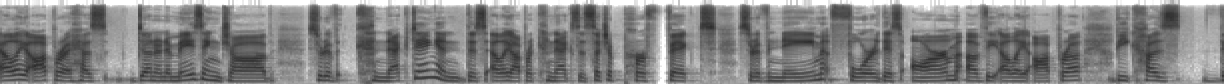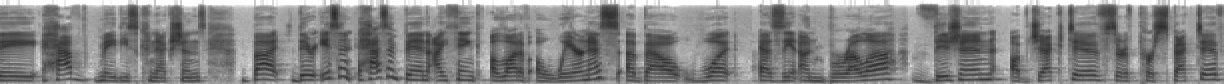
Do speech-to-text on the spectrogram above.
LA Opera has done an amazing job sort of connecting, and this LA Opera Connects is such a perfect sort of name for this arm of the LA Opera because they have made these connections, but there isn't hasn't been, I think, a lot of awareness about what as the umbrella vision, objective sort of perspective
